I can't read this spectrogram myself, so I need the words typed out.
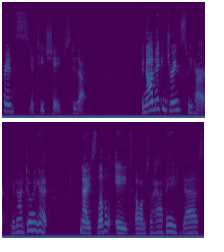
Prince. Yeah, teach shapes. Do that. You're not making drinks, sweetheart. You're not doing it. Nice. Level 8. Oh, I'm so happy. Yes.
